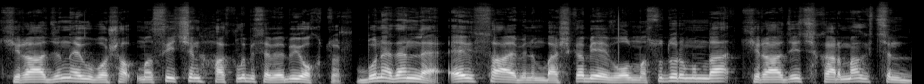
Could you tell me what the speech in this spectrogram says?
kiracının evi boşaltması için haklı bir sebebi yoktur. Bu nedenle ev sahibinin başka bir evi olması durumunda kiracıyı çıkarmak için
